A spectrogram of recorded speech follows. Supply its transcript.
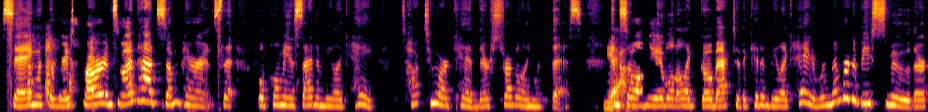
saying with the race car. And so I've had some parents that will pull me aside and be like, hey, talk to our kid they're struggling with this yeah. and so i'll be able to like go back to the kid and be like hey remember to be smooth or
